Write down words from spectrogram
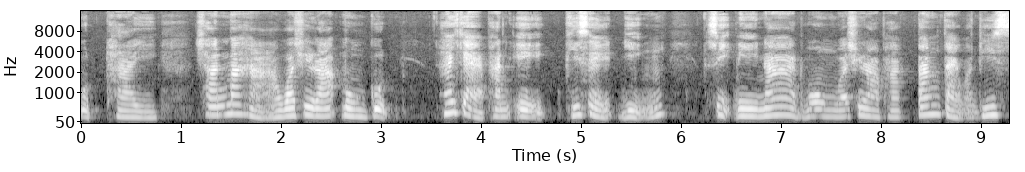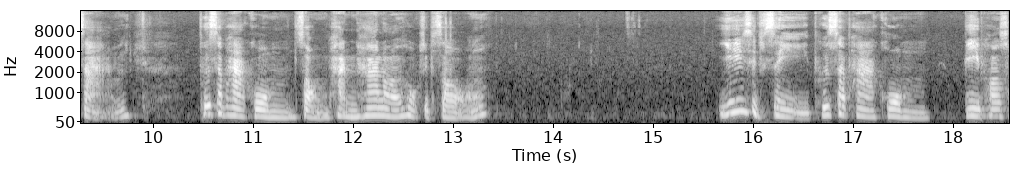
กุฎไทย ชั้นมหาวชิระมงกุฎให้แก่พันเอกพิเศษหญิง สินีนาถวงวชิราภักษ์ตั้งแต่วันที่ 3 พฤษภาคม 2562 24 พฤษภาคม ปี พศ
